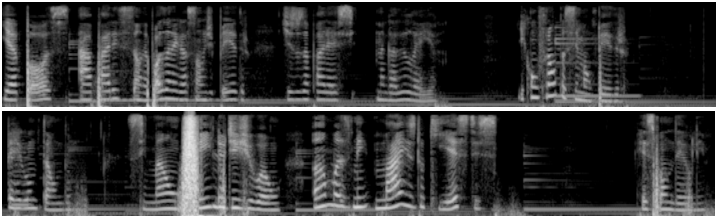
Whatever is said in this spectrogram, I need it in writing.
E após a aparição, após a negação de Pedro, Jesus aparece na Galileia e confronta Simão Pedro, perguntando: Simão, filho de João, amas-me mais do que estes? Respondeu-lhe:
